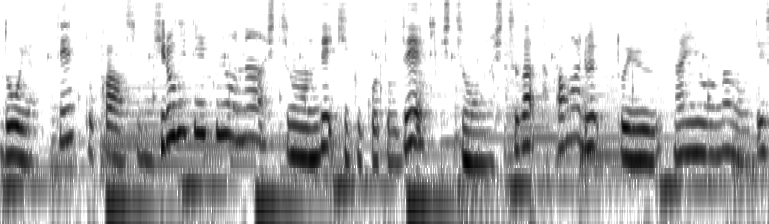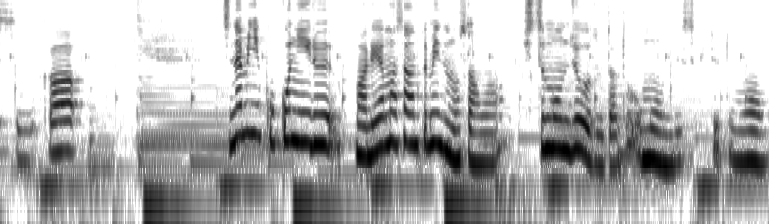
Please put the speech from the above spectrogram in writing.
どうやってとかその広げていくような質問で聞くことで質問の質が高まるという内容なのですがちなみにここにいる丸山さんと水野さんは質問上手だと思うんですけれども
